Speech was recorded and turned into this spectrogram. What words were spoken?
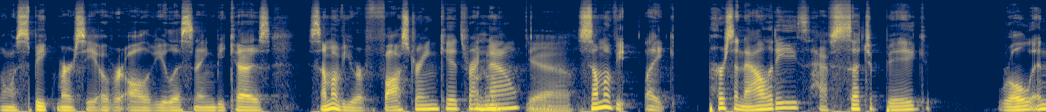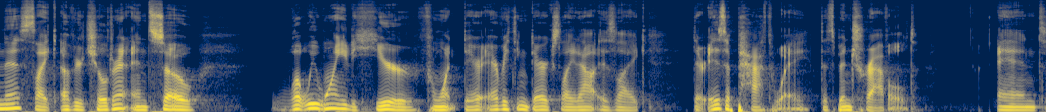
I want to speak mercy over all of you listening because some of you are fostering kids right Mhm. now. Yeah. Some of you like personalities have such a big role in this, like of your children, and so what we want you to hear from what Der- everything Derek's laid out is like there is a pathway that's been traveled, and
